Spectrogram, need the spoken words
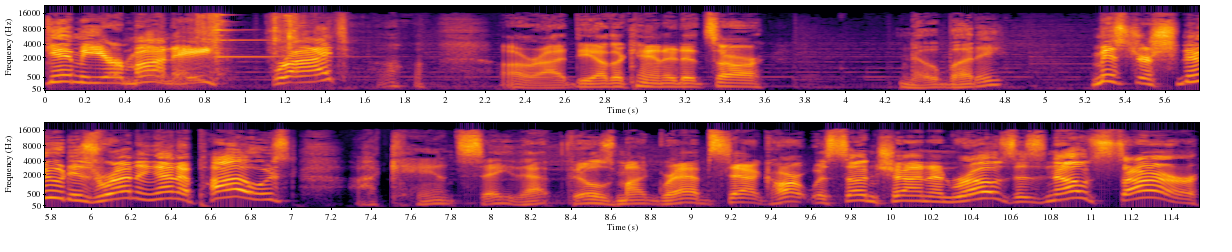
give me your money, right? All right, the other candidates are nobody. Mr. Snood is running unopposed. I can't say that fills my grab grabstack heart with sunshine and roses. No, sir.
